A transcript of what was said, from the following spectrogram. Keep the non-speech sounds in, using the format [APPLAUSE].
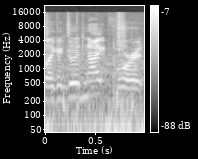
Like a good night for it.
